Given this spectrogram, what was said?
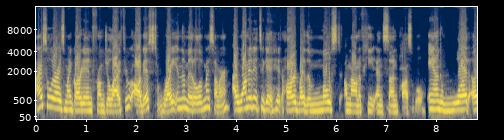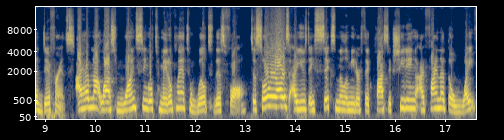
I solarized my garden from July through August, right in the middle of my summer. I wanted it to get hit hard by the most amount of heat and sun possible. And what a difference. I have not lost one single tomato plant to wilt this fall. To solarize, I used a six millimeter thick plastic sheeting. I find that the white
